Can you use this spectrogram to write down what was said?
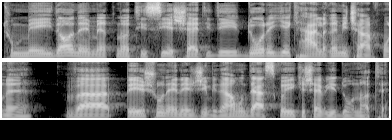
تو میدان مغناطیسی شدیدی دور یک حلقه میچرخونه. و بهشون انرژی میده. همون دستگاهی که شبیه دوناته.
